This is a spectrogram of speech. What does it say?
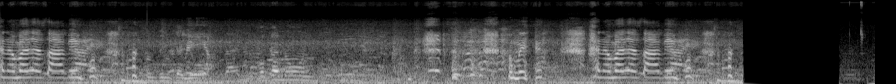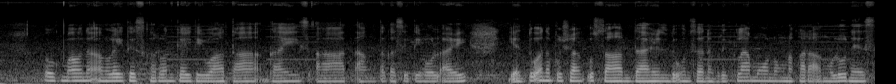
ano masasabi mo? Ganun din kayo. Huwag ganun. ano masasabi mo? Ug mao na ang latest karon kay Diwata guys at ang taga City Hall ay giadtuan na po siya usab dahil doon sa nagreklamo nung nakaraang Lunes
